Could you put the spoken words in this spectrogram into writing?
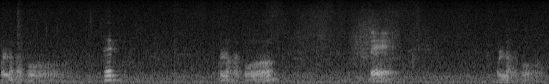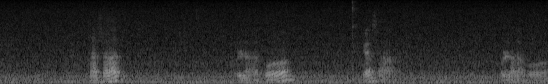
올라가고. 셋. 올라가고. 넷 올라가고. 다섯. 올라가고. 여섯. 올라가고.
